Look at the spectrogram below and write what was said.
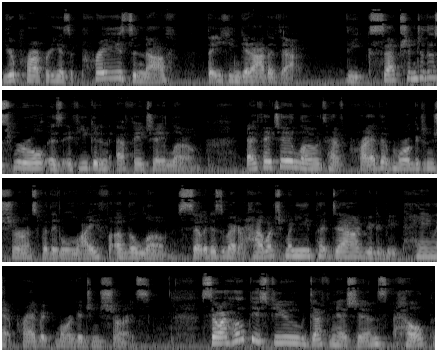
your property has appraised enough that you can get out of that. The exception to this rule is if you get an FHA loan. FHA loans have private mortgage insurance for the life of the loan. So it doesn't matter how much money you put down, you're gonna be paying that private mortgage insurance. So I hope these few definitions help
